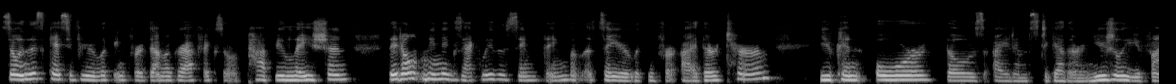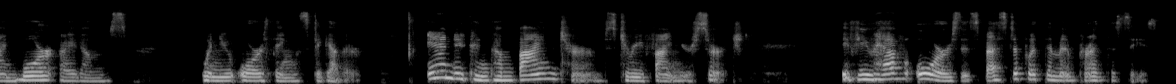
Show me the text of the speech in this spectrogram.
So in this case, if you're looking for demographics or population, they don't mean exactly the same thing, but let's say you're looking for either term, you can or those items together. And usually you find more items when you or things together and you can combine terms to refine your search. If you have ors, it's best to put them in parentheses.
